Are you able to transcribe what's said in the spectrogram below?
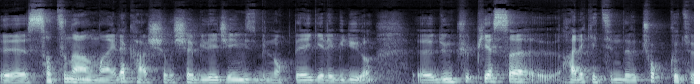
e, satın almayla karşılaşabileceğimiz bir noktaya gelebiliyor. E, dünkü piyasa hareketinde çok kötü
